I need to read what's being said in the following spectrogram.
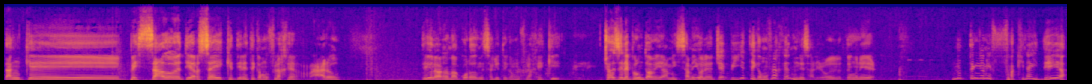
tanque pesado de tier 6 que tiene este camuflaje raro. Te digo la verdad, no me acuerdo dónde salió este camuflaje. Es que yo a veces le pregunto a, mis amigos, le digo, che, ¿y este camuflaje dónde salió? No tengo ni idea. No tengo ni fucking idea.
